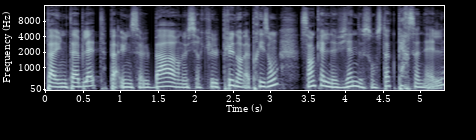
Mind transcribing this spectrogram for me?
pas une tablette, pas une seule barre ne circule plus dans la prison sans qu'elle ne vienne de son stock personnel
